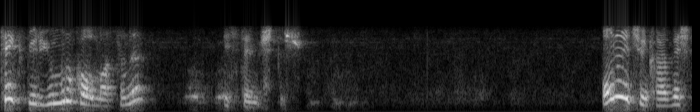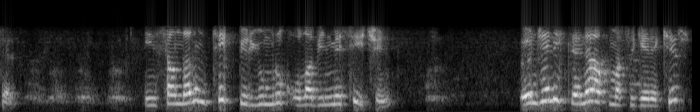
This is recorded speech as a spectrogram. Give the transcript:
tek bir yumruk olmasını istemiştir. Onun için kardeşlerim, insanların tek bir yumruk olabilmesi için öncelikle ne yapması gerekir?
